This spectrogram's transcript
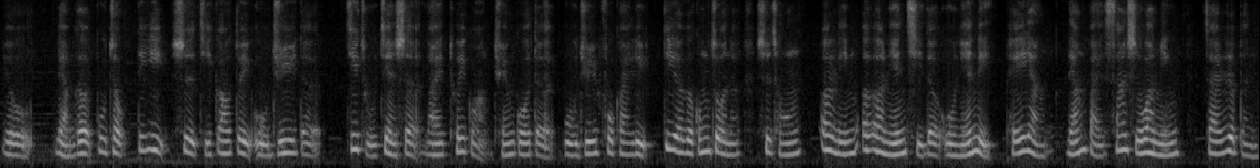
有两个步骤。第一是提高对五 G 的基础建设，来推广全国的五 G 覆盖率。第二个工作呢，是从二零二二年起的五年里，培养两百三十万名在日本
